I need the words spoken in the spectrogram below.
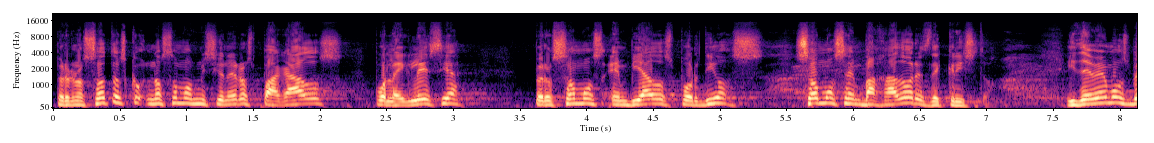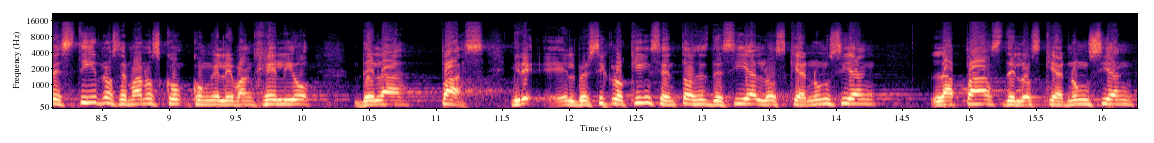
Pero nosotros no somos misioneros pagados por la iglesia, pero somos enviados por Dios. Somos embajadores de Cristo. Y debemos vestirnos, hermanos, con, con, el Evangelio de la paz. Mire, el versículo 15 entonces decía, los que anuncian la paz de los que anuncian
